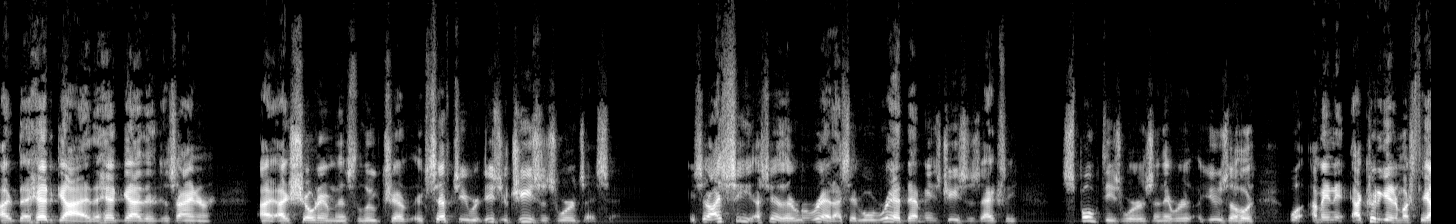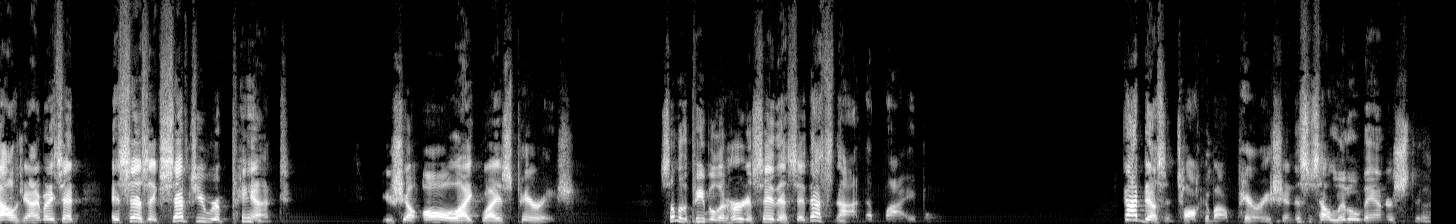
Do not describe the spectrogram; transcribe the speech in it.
I, the head guy, the head guy, the designer, I, showed him this Luke chapter. Except you, these are Jesus' words. I said, he said, I see. I said, they're red. I said, well, red, that means Jesus actually spoke these words and they were used the whole. Well, I mean, I couldn't get much theology on it, but he said, it says, except you repent, you shall all likewise perish. Some of the people that heard us say that said, that's not in the Bible. God doesn't talk about perishing. This is how little they understood.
